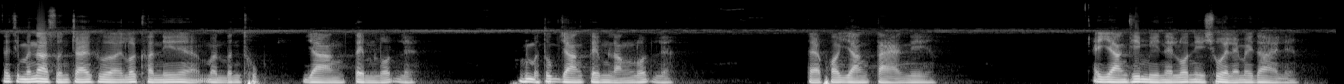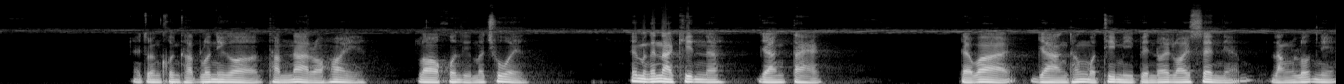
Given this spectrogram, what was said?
และที่มันน่าสนใจคือรถคันนี้เนี่ย มันบรรทุกยางเต็มรถเลยมันบรรทุกยางเต็มหลังรถเลย แต่พอยางแตกนี่ ไอ้ยางที่มีในรถนี่ช่วยอะไรไม่ได้เลยจนคนขับรถนี่ก็ทำหน้ารอห้อย รอคนอื่นมาช่วยนี่มันก็น่าคิดนะยางแตก แต่ว่ายางทั้งหมดที่มีเป็นร้อยร้อยเส้นเนี่ย หลังรถเนี่ย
